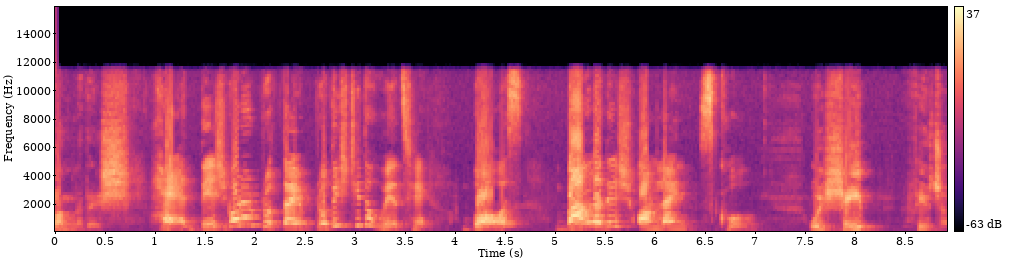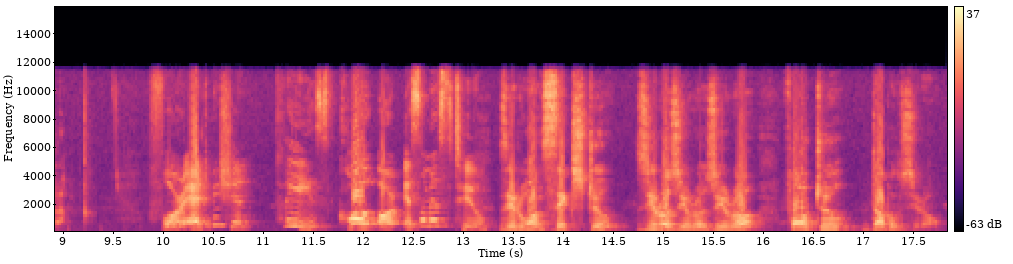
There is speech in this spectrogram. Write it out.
বাংলাদেশ হ্যাঁ দেশ গড়ার প্রত্যয়ে প্রতিষ্ঠিত হয়েছে বস Bangladesh Online School. We shape future. For admission, please call or SMS to 0162 000 4200.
